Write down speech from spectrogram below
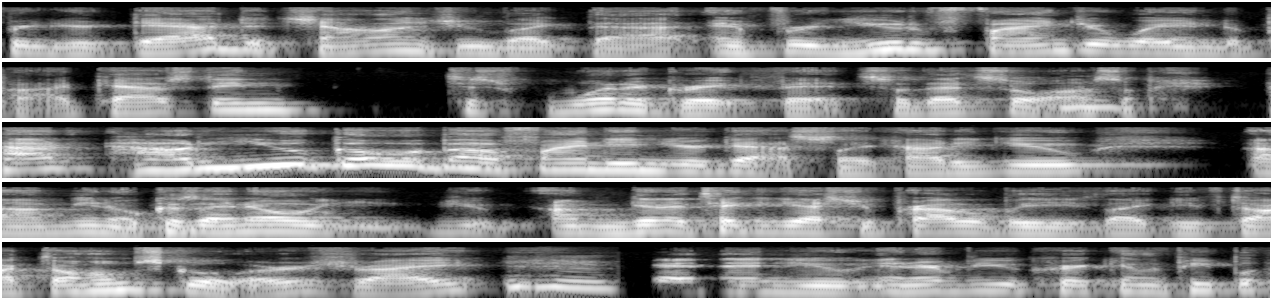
for your dad to challenge you like that and for you to find your way into podcasting, just what a great fit. So that's so mm-hmm. awesome. How how do you go about finding your guests? Like how do you um, you know, because I know you, I'm going to take a guess. You probably like you've talked to homeschoolers, right? Mm-hmm. And then you interview curriculum people.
